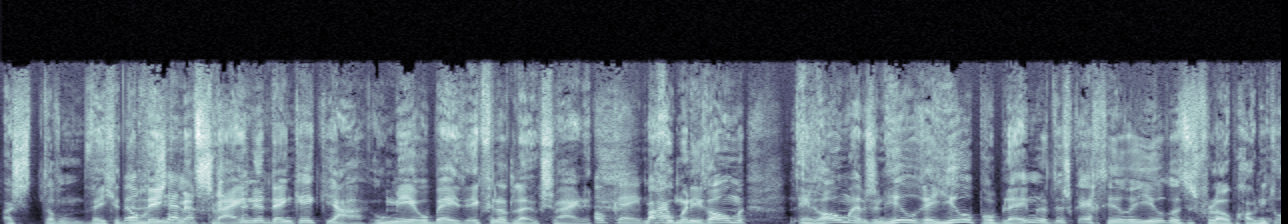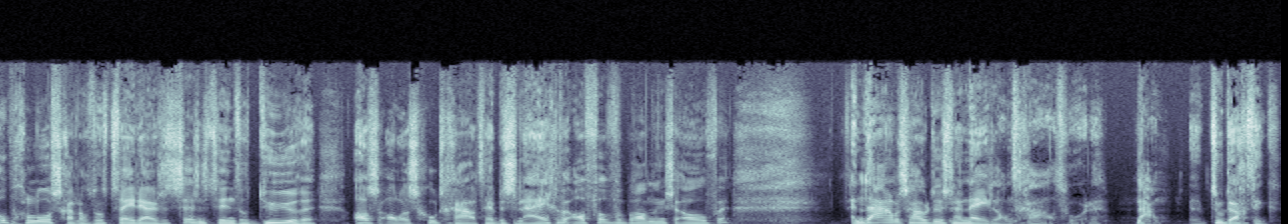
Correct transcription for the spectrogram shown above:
als je dan weet je Wel de link gezellig. met zwijnen, denk ik, ja, hoe meer hoe beter. Ik vind dat leuk, zwijnen. Oké, maar, maar- goed, maar in Rome, in Rome hebben ze een heel reëel probleem. En dat is ook echt heel reëel. Dat is voorlopig ook niet opgelost. Gaat nog tot 2026 duren. Als alles goed gaat, hebben ze een eigen afvalverbrandingsoven. En daarom zou het dus naar Nederland gehaald worden. Nou, eh, toen dacht ik,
